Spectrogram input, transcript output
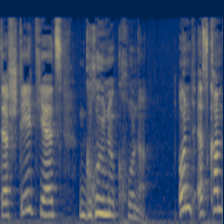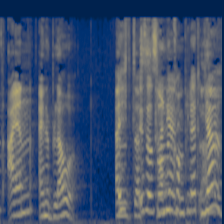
Da steht jetzt grüne Krone. Und es kommt ein, eine blaue. Also Echt? Das ist das so eine ja, komplett andere Ja,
